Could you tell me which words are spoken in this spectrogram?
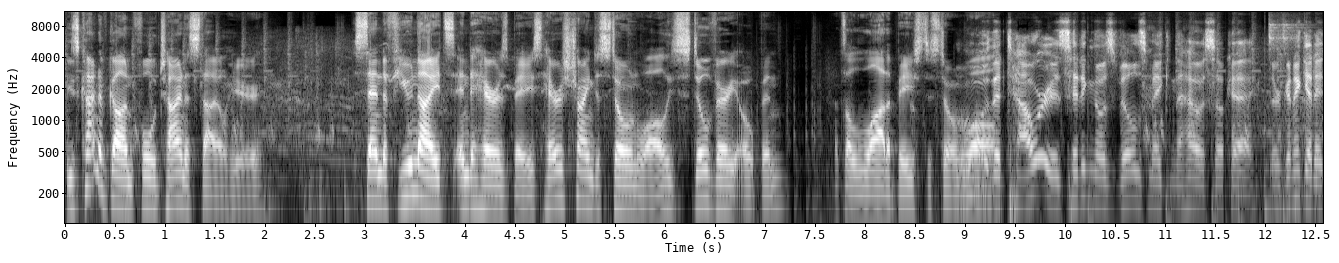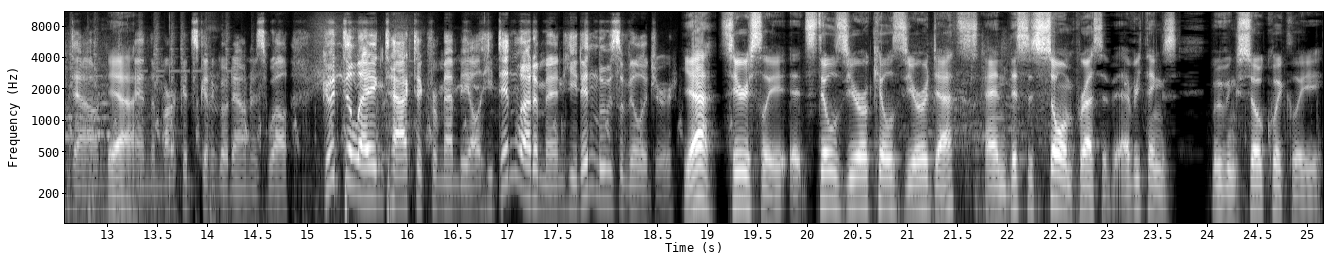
He's kind of gone full China style here. Send a few knights into Hera's base. Hera's trying to stonewall. He's still very open. That's a lot of base to Ooh, stonewall. the tower is hitting those vills, making the house. Okay, they're gonna get it down. Yeah. And the market's gonna go down as well. Good delaying tactic from MBL. He didn't let him in. He didn't lose a villager. Yeah, seriously, it's still zero kills, zero deaths, and this is so impressive. Everything's moving so quickly.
